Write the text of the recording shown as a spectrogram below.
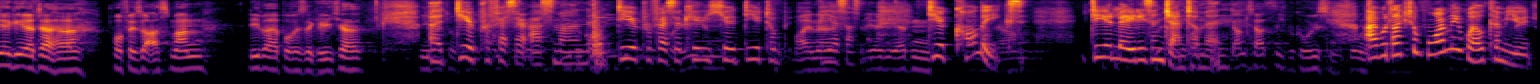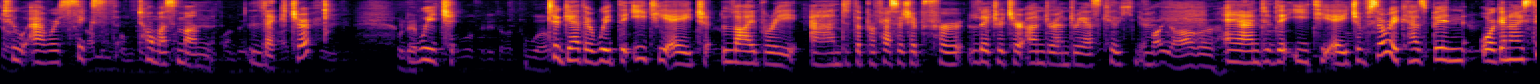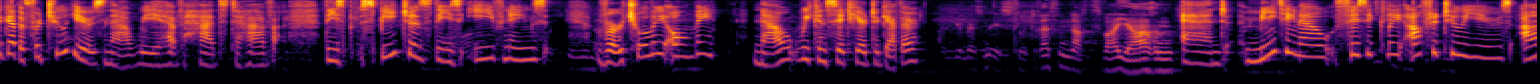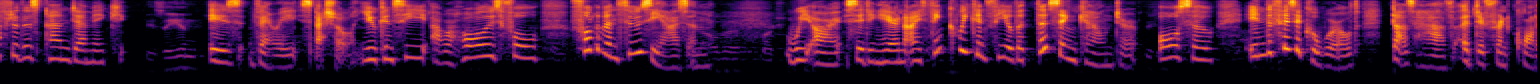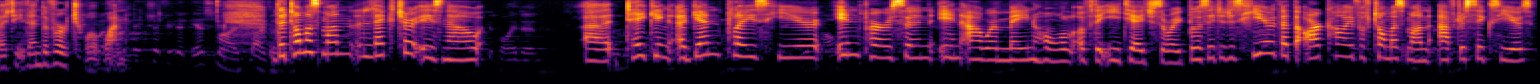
Sehr geehrter Herr Professor Assmann, lieber Herr Professor Kilcher. Uh, dear Professor Assmann, dear Professor Kilcher, dear Tobias Assmann, dear colleagues, Dear ladies and gentlemen, I would like to warmly welcome you to our sixth Thomas Mann lecture, which together with the ETH Library and the Professorship for Literature under Andreas Kilcher and the ETH of Zurich has been organized together. For two years now, we have had to have these speeches, these evenings, virtually only. Now we can sit here together and meeting now physically after two years, after this pandemic, is very special. You can see our hall is full, full of enthusiasm. We are sitting here, and I think we can feel that this encounter, also in the physical world, does have a different quality than the virtual one. The Thomas Mann lecture is now uh, taking again place here in person in our main hall of the ETH Zurich, because it is here that the archive of Thomas Mann, after six years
